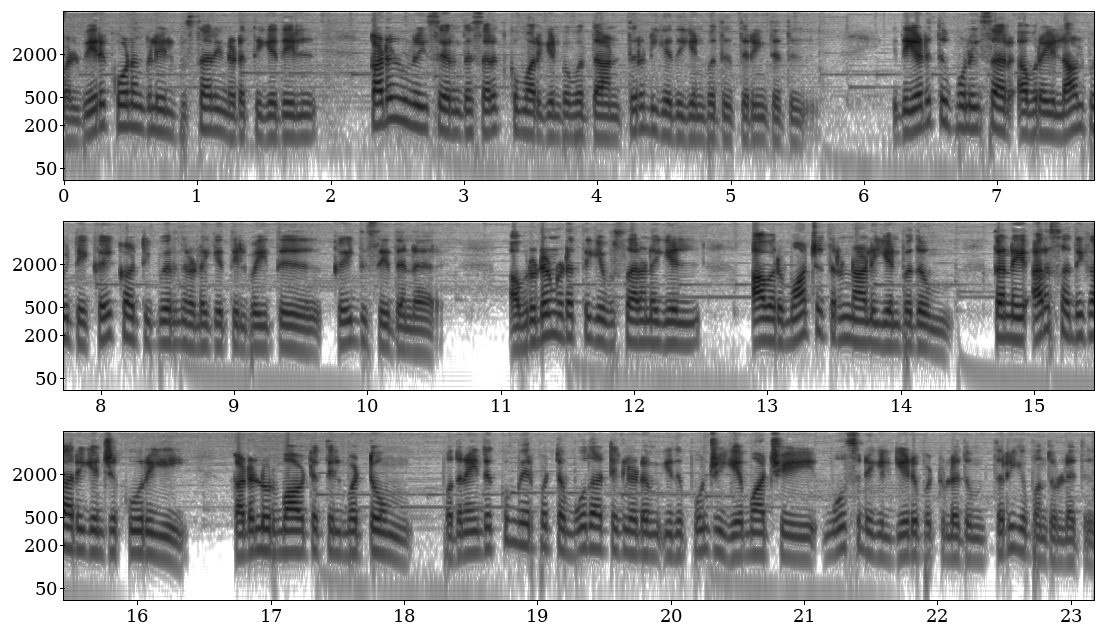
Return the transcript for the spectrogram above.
பல்வேறு கோணங்களில் விசாரணை நடத்தியதில் கடலூரை சேர்ந்த சரத்குமார் என்பவர்தான் திருடியது என்பது தெரிந்தது. இதையடுத்து போலீசார் அவரை லால்பேட்டை கைகாட்டி பேருந்து நிலையத்தில் வைத்து கைது செய்தனர். அவருடன் நடத்திய விசாரணையில் அவர் மாற்றுத்திறனாளி என்பதும் தன்னை அரசு அதிகாரி என்று கூறி கடலூர் மாவட்டத்தில் மட்டும் பதினைந்துக்கும் மேற்பட்ட மூதாட்டிகளிடம் இதுபோன்று ஏமாற்றி மோசடியில் ஈடுபட்டுள்ளதும் தெரிய வந்துள்ளது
